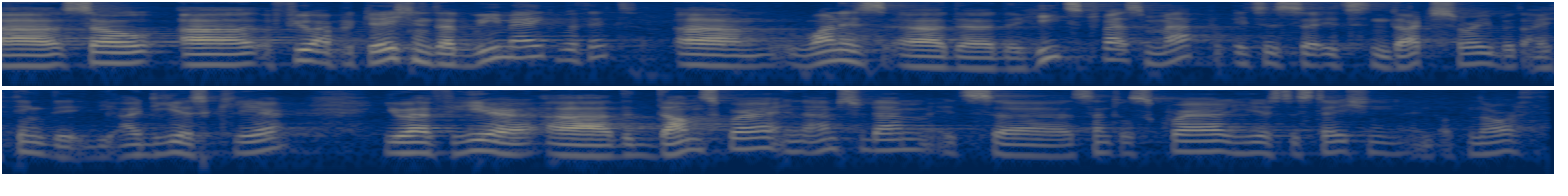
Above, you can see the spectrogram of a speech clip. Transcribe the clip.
Uh, so uh, a few applications that we made with it. Um, one is uh, the, the heat stress map. It's, uh, it's in Dutch, sorry, but I think the, the idea is clear. You have here uh, the Dam Square in Amsterdam. It's a central square. Here's the station in, up north.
